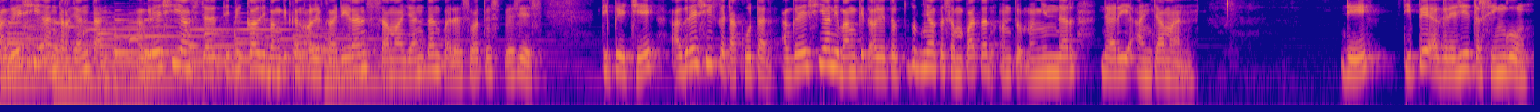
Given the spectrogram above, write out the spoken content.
agresi antar jantan. Agresi yang secara tipikal dibangkitkan oleh kehadiran sesama jantan pada suatu spesies. Tipe C, agresi ketakutan. Agresi yang dibangkit oleh tertutupnya kesempatan untuk menghindar dari ancaman. D. Tipe agresi tersinggung.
